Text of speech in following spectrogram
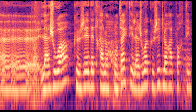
euh, la joie que j'ai d'être à leur contact et la joie que j'ai de leur apporter.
